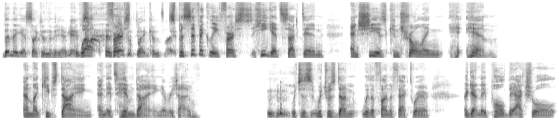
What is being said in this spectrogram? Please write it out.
then they get sucked in the video games Well, first- that's like Kunzite. Specifically, first he gets sucked in, and she is controlling hi- him, and like keeps dying, and it's him dying every time. Mhm. which is which was done with a fun effect where again they pulled the actual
